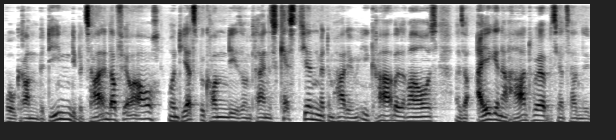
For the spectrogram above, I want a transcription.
Breitband-TV-Programm bedienen. Die bezahlen dafür auch. Und jetzt bekommen die so ein kleines Kästchen mit einem HDMI-Kabel raus. Also eigene Hardware. Bis jetzt haben sie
